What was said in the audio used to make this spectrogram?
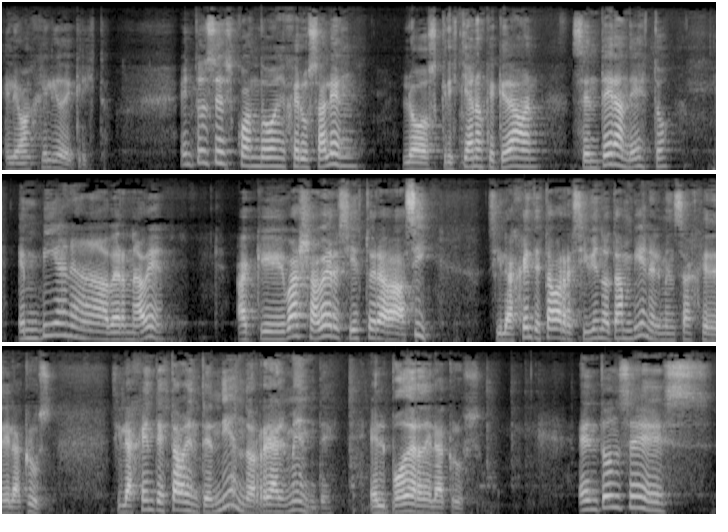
el Evangelio de Cristo. Entonces cuando en Jerusalén los cristianos que quedaban se enteran de esto, envían a Bernabé a que vaya a ver si esto era así, si la gente estaba recibiendo tan bien el mensaje de la cruz, si la gente estaba entendiendo realmente el poder de la cruz. Entonces,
